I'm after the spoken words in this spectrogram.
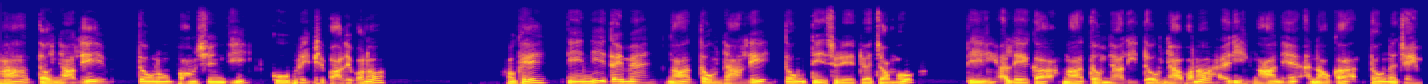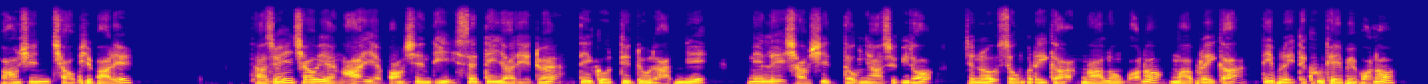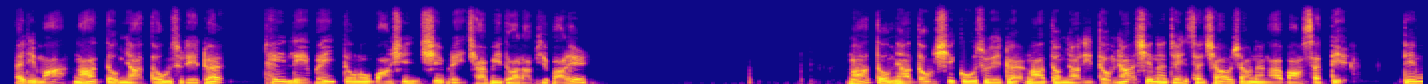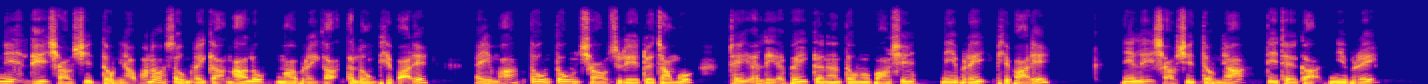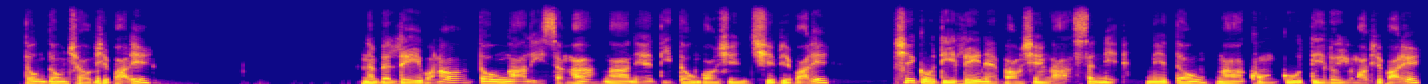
ငါတုံညာလေးသုံးလုံးပေါင်းရှင်းဒီကိုပရိတ်ဖြစ်ပါတယ်ဗောနော်โอเคဒီနေ့အတိုင်းပဲငါတုံညာလေးသုံးတိဆိုတဲ့အတွက်ကြောင့်မို့ဒီအလေကငါတုံညာလီတုံညာဗောနော်အဲ့ဒီငါနဲ့အနောက်က3နှစ်ချိန်ပေါင်းရှင်း6ဖြစ်ပါတယ်ဒါဆိုရင်6ရဲ့9ရဲ့ပေါင်းရှင်းဒီ7ရတဲ့အတွက်တစ်ကိုတစ်တိုးတာနှ စ်နှစ်လေး683ညာဆိုပြီးတော့ကျွန်တော်တို့စုံပရိတ်က9လုံးပေါ့နော်မာပရိတ်ကတိပရိတ်တစ်ခုသေးပဲပေါ့နော်အဲ့ဒီမှာ9 3ညာ3ဆိုတဲ့အတွက်ထိတ်လေပိတ်3လုံးပေါင်းရှင်းရှေ့ပရိတ်ချပေးသွားတာဖြစ်ပါတယ်9 3ညာ3 8 9ဆိုတဲ့အတွက်9 3ညာလီ3ညာရှင်းတဲ့ချိန်16ရှောင်းတဲ့9ပေါင်း7တင်းနည်း4 6 8 3ညာပေါ့နော်စုံပရိတ်က9လုံးမာပရိတ်ကတစ်လုံးဖြစ်ပါတယ်အဲ့ဒီမှာ3 3 6ဆိုတဲ့အတွက်ကြောင့်မို့ ထိတ်အလေအပိတ်ကဏ္ဍ3လုံးပေါင်းရှင်းနေပရိတ်ဖြစ်ပါတယ်နေလေး683ညတိထက်ကနေပရိတ်336ဖြစ်ပါတယ်နံပါတ်4ပေါ့နော်35လီ15 5နဲ့ဒီ3ပေါင်းရှင်း6ဖြစ်ပါတယ်ရှစ်ကိုဒီ4နဲ့ပေါင်းရှင်းကစနစ်နေ3 5ခွန်9တီလို့ယူမှာဖြစ်ပါတယ်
